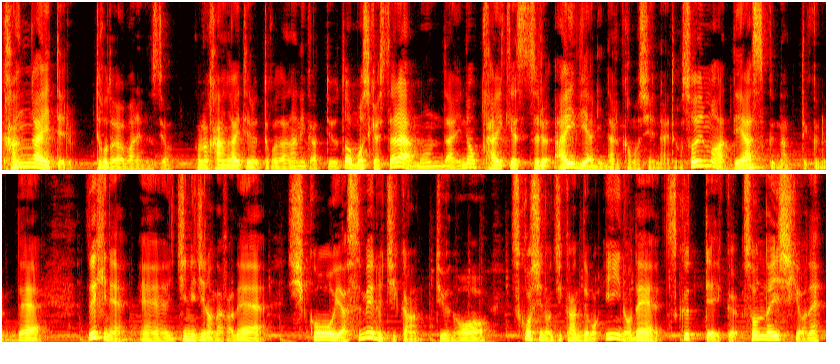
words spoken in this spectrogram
考えてるってことが生まれるんですよ。この考えてるってことは何かっていうと、もしかしたら問題の解決するアイディアになるかもしれないとか、そういうものは出やすくなってくるんで、ぜひね、えー、日の中で思考を休める時間っていうのを少しの時間でもいいので作っていく。そんな意識をね、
